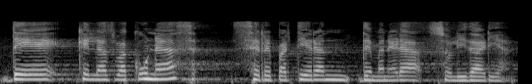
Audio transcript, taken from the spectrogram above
de que las vacunas se repartieran de manera solidaria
